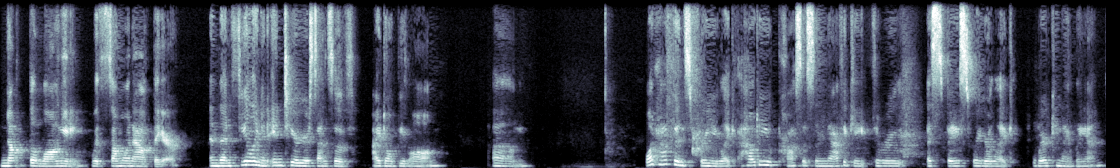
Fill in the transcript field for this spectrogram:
not belonging with someone out there and then feeling an interior sense of I don't belong. Um, what happens for you? Like, how do you process and navigate through a space where you're like, where can I land?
